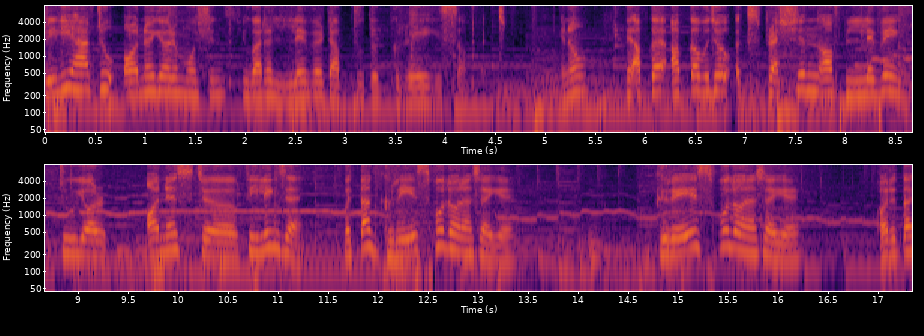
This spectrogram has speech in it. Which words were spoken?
really have to honor your emotions, you gotta live it up to the grace of it. You know, आपका आपका वो जो expression of living to your honest uh, feelings है वो इतना graceful होना चाहिए graceful होना चाहिए और इतना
